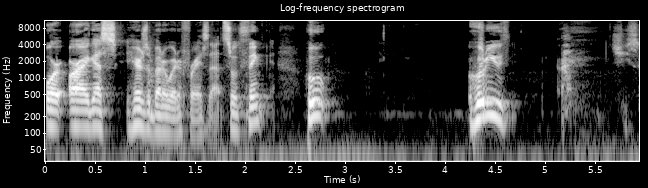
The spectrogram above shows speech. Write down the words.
Or, or I guess here's a better way to phrase that. So think who, who do you, jeez,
